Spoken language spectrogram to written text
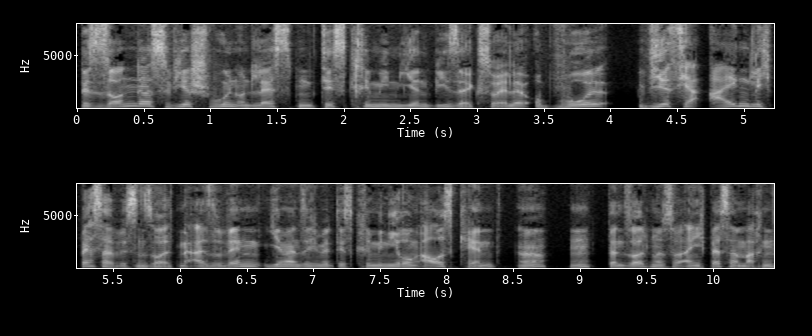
besonders wir Schwulen und Lesben diskriminieren Bisexuelle, obwohl wir es ja eigentlich besser wissen sollten. Also wenn jemand sich mit Diskriminierung auskennt, äh, hm, dann sollten wir es doch eigentlich besser machen.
